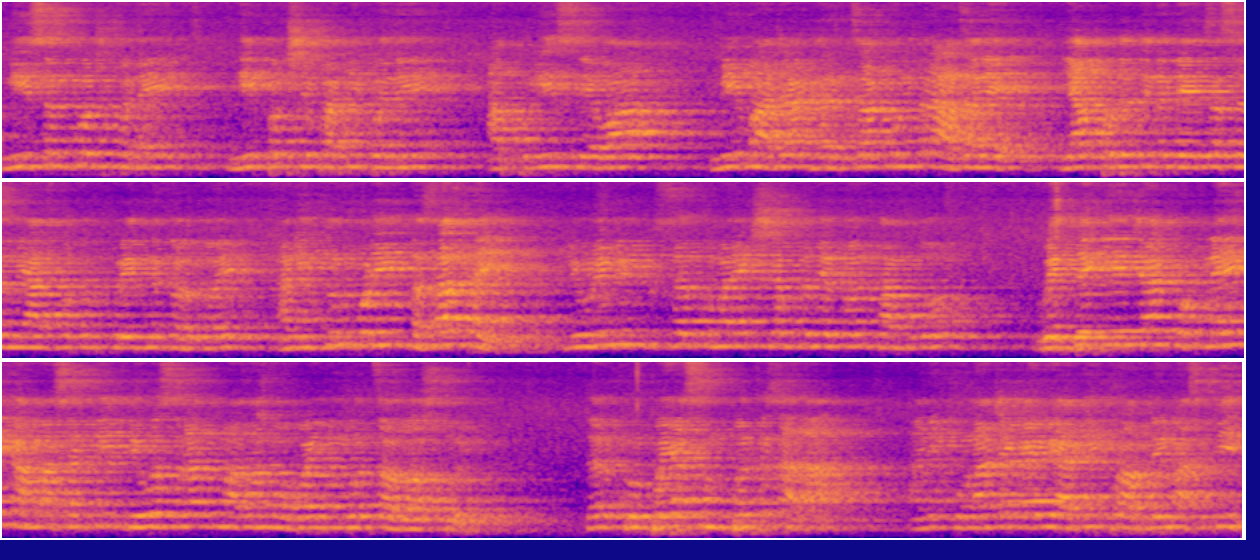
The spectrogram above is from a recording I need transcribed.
निसंकोचपणे निपक्षपातीपणे आपली सेवा मी माझ्या घरचा कोणतर आजार आहे या पद्धतीने द्यायचा सर मी आजपासून प्रयत्न करतोय. आणि इथून पुढे तसाच राहील एवढी मी सर तुम्हाला एक शब्द देतो थांबतो. वैद्यकीयच्या कुठल्याही कामासाठी दिवस रात माझा मोबाईल नंबर चालू असतोय. तर कृपया संपर्क साधा आणि कोणाच्या काही व्याधी प्रॉब्लेम असतील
